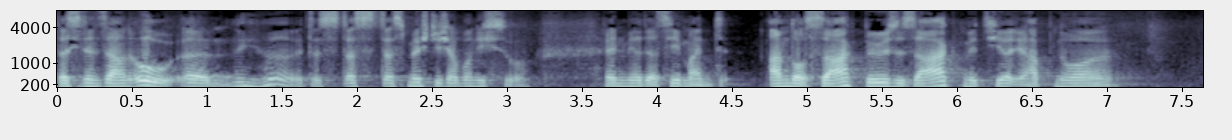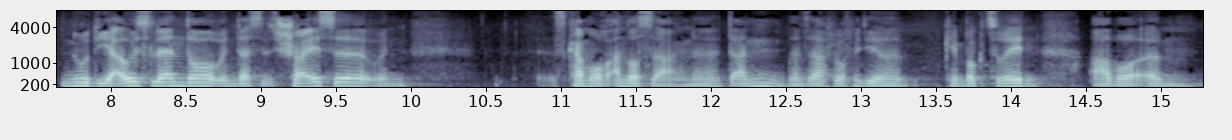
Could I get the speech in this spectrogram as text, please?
dass sie dann sagen, oh, ja, das, das, das möchte ich aber nicht so. Wenn mir das jemand anders sagt, böse sagt, mit hier, ihr habt nur, nur die Ausländer und das ist scheiße und das kann man auch anders sagen, ne? Dann, dann sagt man mit dir keinen Bock zu reden. Aber ähm,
